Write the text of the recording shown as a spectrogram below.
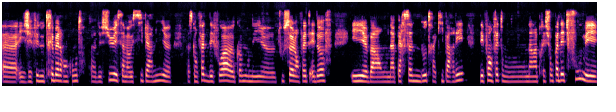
euh, et j'ai fait de très belles rencontres euh, dessus. Et ça m'a aussi permis, parce qu'en fait, des fois, comme on est tout seul en fait head off, et ben on n'a personne d'autre à qui parler. Des fois, en fait, on a l'impression pas d'être fou, mais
